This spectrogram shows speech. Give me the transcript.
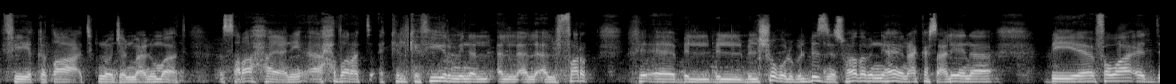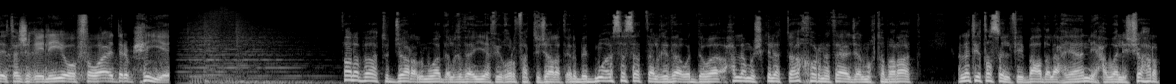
في قطاع تكنولوجيا المعلومات. الصراحة يعني أحضرت الكثير من ال- ال- ال- الفرق بالشغل وبالبزنس وهذا بالنهاية انعكس علينا بفوائد تشغيلية وفوائد ربحية. طالب تجار المواد الغذائية في غرفة تجارة إربد مؤسسة الغذاء والدواء حل مشكلة تأخر نتائج المختبرات التي تصل في بعض الأحيان لحوالي الشهر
